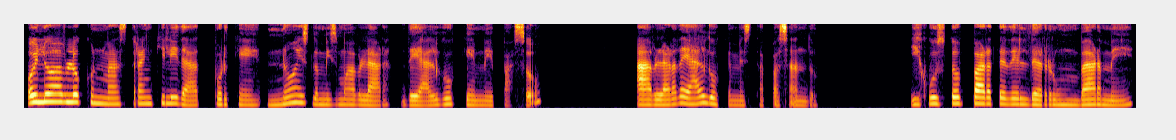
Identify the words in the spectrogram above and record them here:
Hoy lo hablo con más tranquilidad porque no es lo mismo hablar de algo que me pasó a hablar de algo que me está pasando. Y justo parte del derrumbarme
